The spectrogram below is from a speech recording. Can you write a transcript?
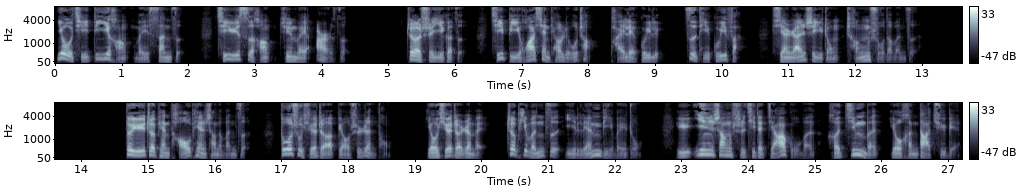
右起第一行为三字，其余四行均为二字。这十一个字，其笔画线条流畅，排列规律。字体规范，显然是一种成熟的文字。对于这片陶片上的文字，多数学者表示认同。有学者认为，这批文字以连笔为主，与殷商时期的甲骨文和金文有很大区别，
